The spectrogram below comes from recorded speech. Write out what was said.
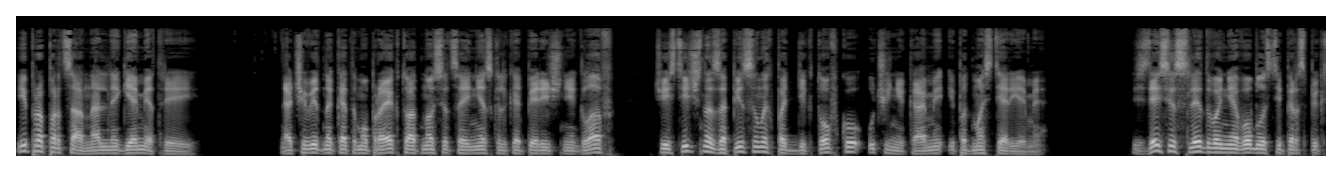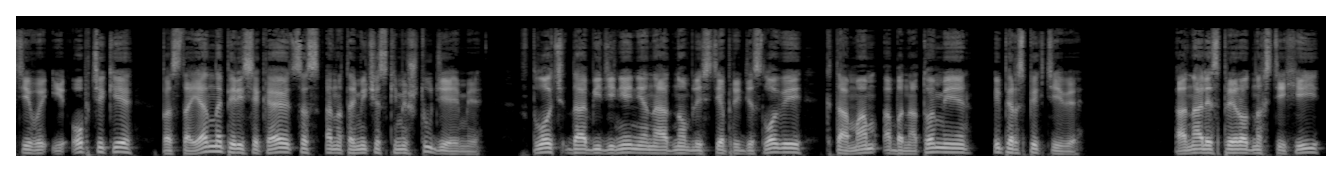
и пропорциональной геометрией. Очевидно, к этому проекту относятся и несколько перечней глав, частично записанных под диктовку учениками и подмастерьями. Здесь исследования в области перспективы и оптики постоянно пересекаются с анатомическими студиями, вплоть до объединения на одном листе предисловий к томам об анатомии и перспективе. Анализ природных стихий,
